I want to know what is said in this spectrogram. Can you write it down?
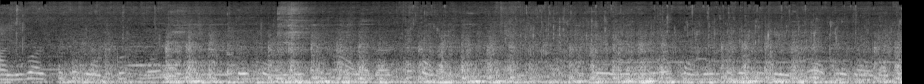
আলু ভাজতে তো বড্ড সময় তাই পনিরের আলাদা একটা কড়াই। তো এইভাবে পনিরগুলোকে ভেজে একটা জায়গাতে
